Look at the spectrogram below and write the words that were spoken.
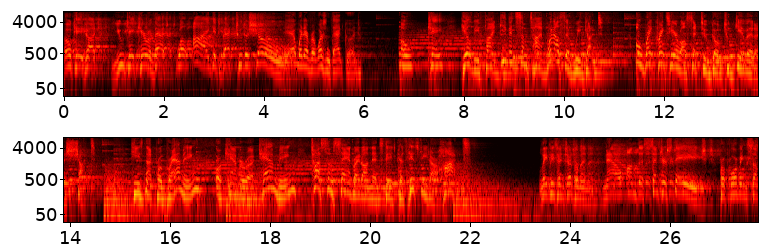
Okay, Doc, you take care of that while I get back to the show. Yeah, whatever. It wasn't that good. Oh, okay, he'll be fine. Give it some time. What else have we got? Oh, right, Kreg's here, all set to go to give it a shot. He's not programming or camera camming. Toss some sand right on that stage because his feet are hot. Ladies and gentlemen, now on the center stage, performing some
